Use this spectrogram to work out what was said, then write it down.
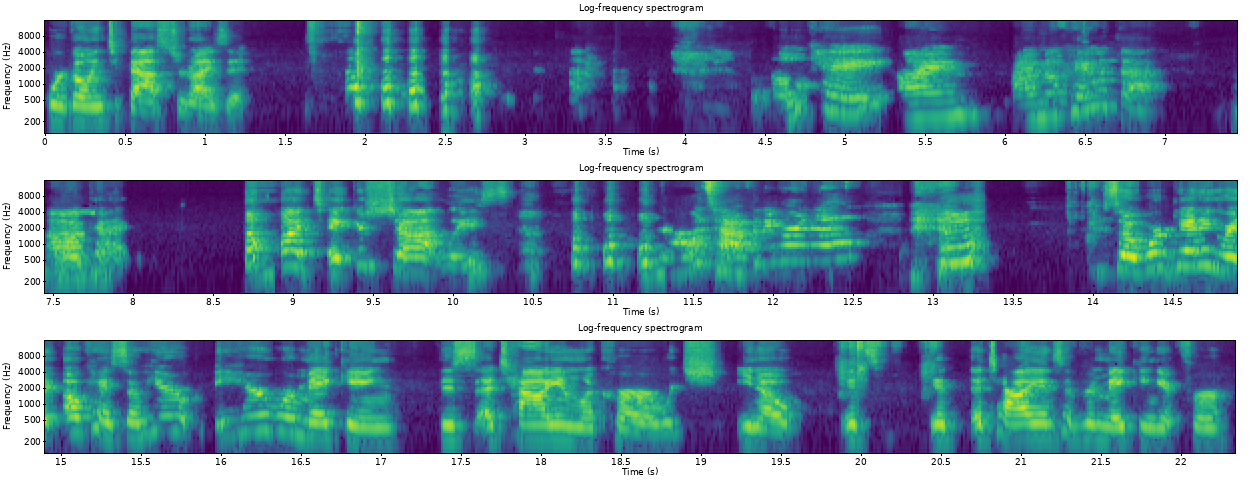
we're going to bastardize it. okay, I'm I'm okay with that. Um, okay. Take a shot, Lise. what's happening right now? so we're getting ready. Okay, so here here we're making this Italian liqueur, which you know it's it, Italians have been making it for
